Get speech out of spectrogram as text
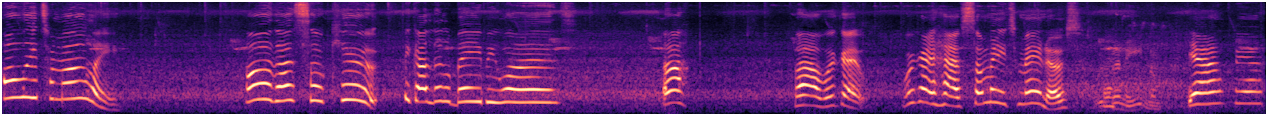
Holy tamale. Oh, that's so cute. We got little baby ones. Ah. Wow, we're good. We're gonna have so many tomatoes. We've been eating them. Yeah, yeah.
